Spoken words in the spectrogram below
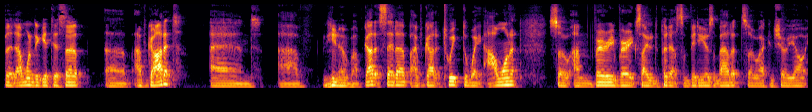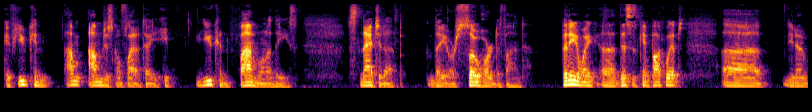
but I wanted to get this up. Uh, I've got it and I've you know, I've got it set up. I've got it tweaked the way I want it. So I'm very, very excited to put out some videos about it so I can show y'all. If you can, I'm, I'm just going to flat out tell you, if you can find one of these, snatch it up. They are so hard to find. But anyway, uh, this is Apocalypse. Uh, you know,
